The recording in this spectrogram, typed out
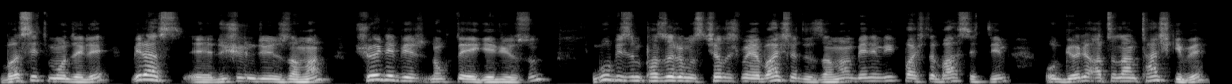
basit modeli Biraz e, düşündüğün zaman şöyle bir noktaya geliyorsun. Bu bizim pazarımız çalışmaya başladığı zaman benim ilk başta bahsettiğim o göle atılan taş gibi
